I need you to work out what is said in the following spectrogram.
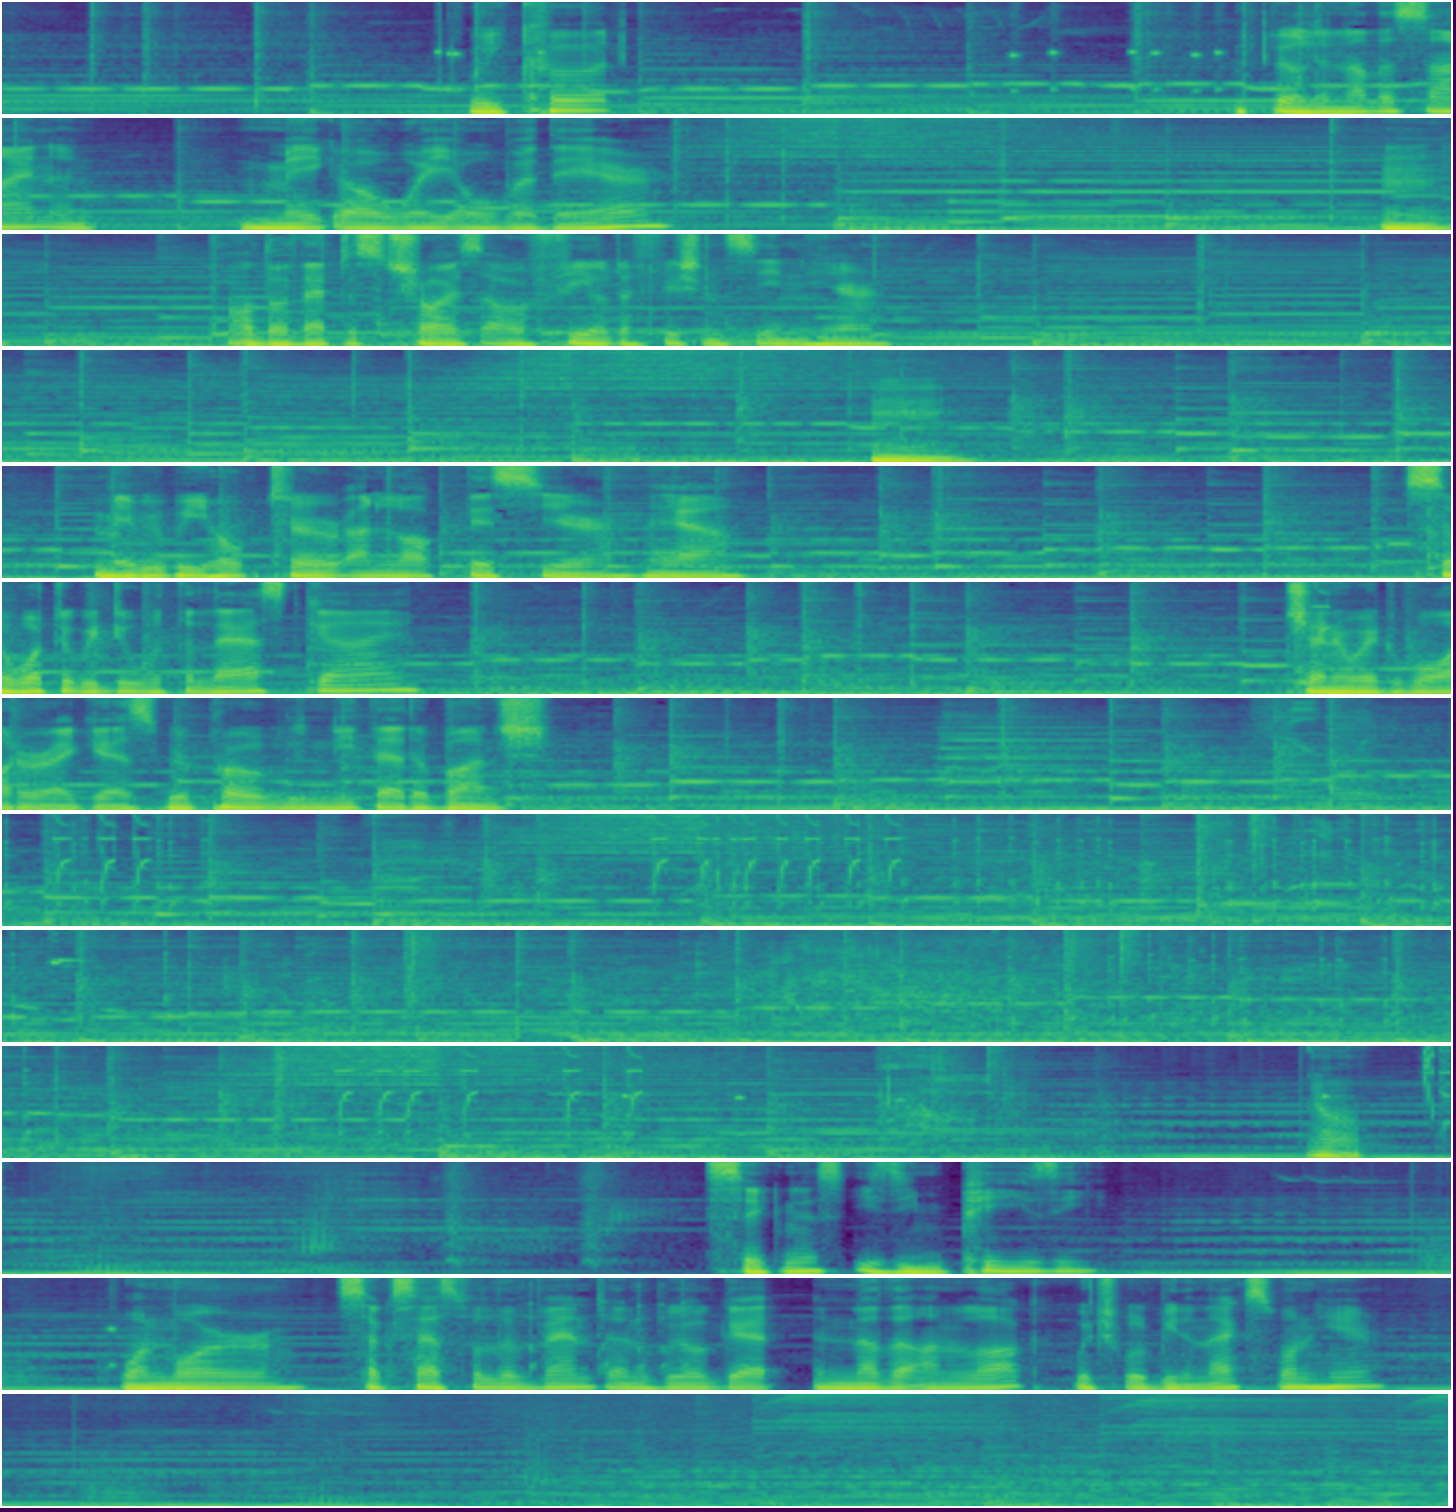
We could build another sign and make our way over there. Hmm. Although that destroys our field efficiency in here. Hmm. Maybe we hope to unlock this year, yeah. So what do we do with the last guy? Generate water, I guess. We'll probably need that a bunch. Sickness, easy peasy. One more successful event and we'll get another unlock, which will be the next one here.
